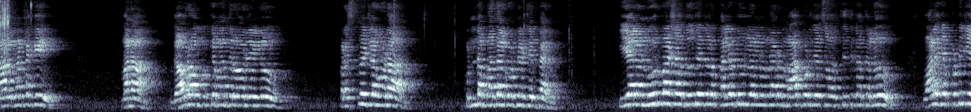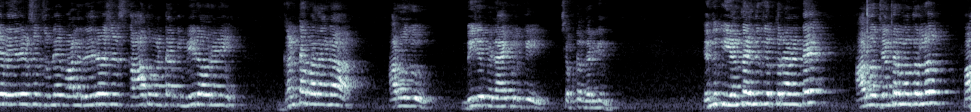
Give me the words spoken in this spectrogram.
నాలుగు గంటలకి మన గౌరవ ముఖ్యమంత్రి వర్యులు ప్రెస్ మీట్లో కూడా కుండ బద్దలు కొట్టినట్టు చెప్పారు. ఇవాళ నూరు భాష దూదేకులు పల్లెటూరులలో ఉన్నారు మార్పుడు దేశం స్థితిగతులు. వాళ్ళకి ఎప్పటి నుంచి రిజర్వేషన్స్ ఉన్నాయి. వాళ్ళ రిజర్వేషన్స్ కాదు అంటానికి మీరెవరని ఘంటాపదంగా ఆ రోజు బీజేపీ నాయకులకి చెప్పడం జరిగింది. ఎందుకు ఎంత ఎందుకు చెప్తున్నానంటే ఆ రోజు జంతర్ మంతర్లో మా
